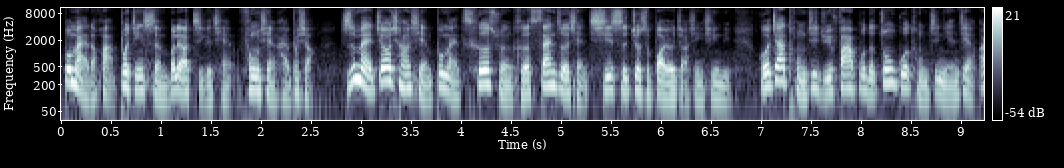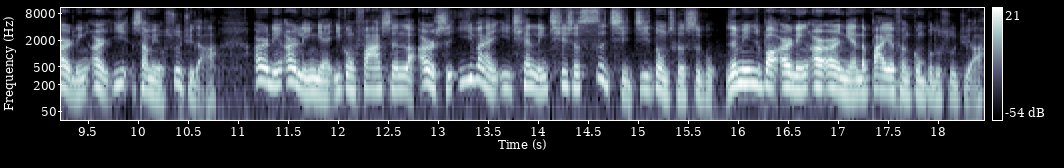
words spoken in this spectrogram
不买的话，不仅省不了几个钱，风险还不小。只买交强险不买车损和三者险，其实就是抱有侥幸心理。国家统计局发布的《中国统计年鉴二零二一》上面有数据的啊，二零二零年一共发生了二十一万一千零七十四起机动车事故。人民日报二零二二年的八月份公布的数据啊，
